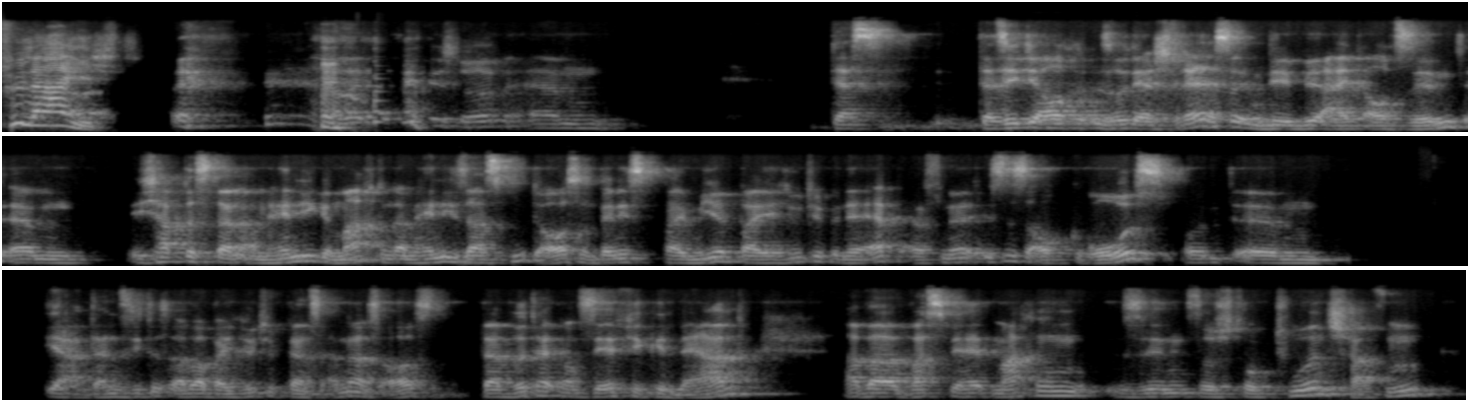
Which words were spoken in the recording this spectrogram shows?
Vielleicht. Aber das ihr schon. Ähm, das, da seht ihr auch so der Stress, in dem wir halt auch sind. Ähm, ich habe das dann am Handy gemacht und am Handy sah es gut aus. Und wenn ich es bei mir bei YouTube in der App öffne, ist es auch groß. Und ähm, ja, dann sieht es aber bei YouTube ganz anders aus. Da wird halt noch sehr viel gelernt. Aber was wir halt machen, sind so Strukturen schaffen.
